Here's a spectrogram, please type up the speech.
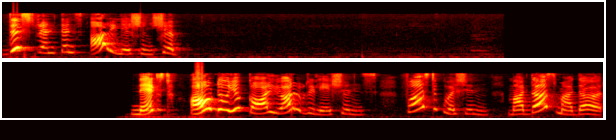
This strengthens our relationship. Next, how do you call your relations? First question, mother's mother.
